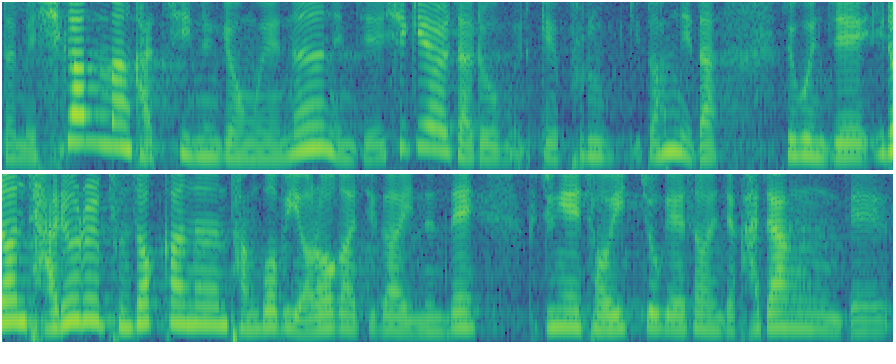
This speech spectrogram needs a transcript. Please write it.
그다음에 시간만 같이 있는 경우에는 이제 시계열 자료 뭐 이렇게 부르기도 합니다. 그리고 이제 이런 자료를 분석하는 방법이 여러 가지가 있는데 그 중에 저희 쪽에서 이제 가장 이제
